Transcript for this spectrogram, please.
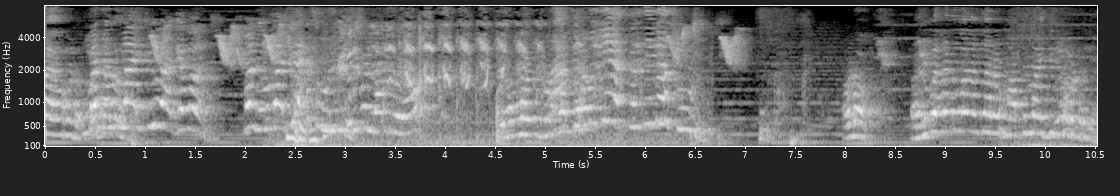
બોલાય હડો મને ઉપાજી આગેવાન મને ઉપાજી છોડી દીધી લાગો યો હડો માંગી લો હડો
